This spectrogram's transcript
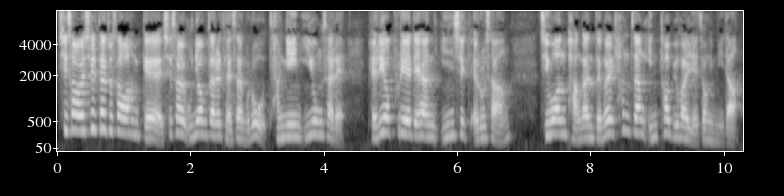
시설 실태조사와 함께 시설 운영자를 대상으로 장애인 이용 사례, barrier free에 대한 인식 애로사항, 지원 방안 등을 현장 인터뷰할 예정입니다.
